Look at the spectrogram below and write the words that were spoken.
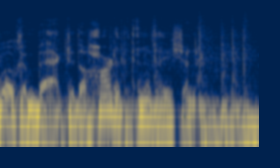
Welcome back to the Heart of Innovation.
